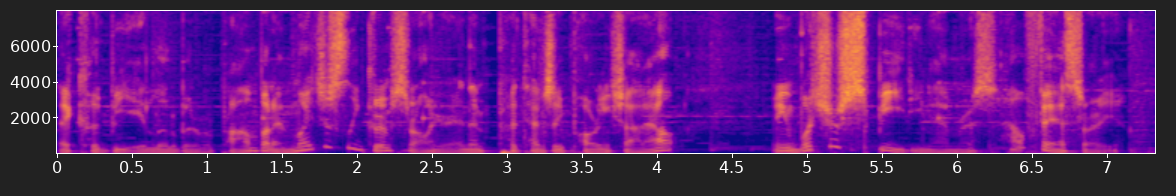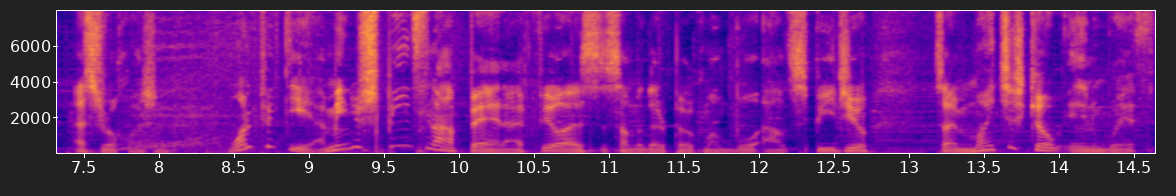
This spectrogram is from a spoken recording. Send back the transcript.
That could be a little bit of a problem, but I might just lead Grimmsnarl here and then potentially parting shot out. I mean, what's your speed, Enamorus? How fast are you? That's the real question. 158. I mean, your speed's not bad. I feel as some of their Pokemon will outspeed you. So I might just go in with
